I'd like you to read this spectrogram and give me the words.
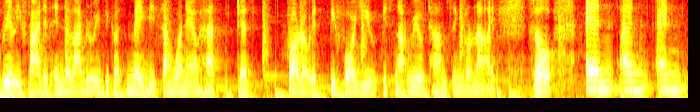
really find it in the library because maybe someone else has just borrowed it before you. It's not real time synchronized. So, and and and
